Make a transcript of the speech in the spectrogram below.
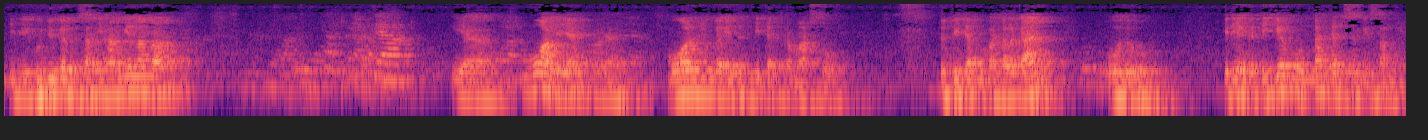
Ibu juga misalnya hamil apa? Ya, mual ya, ya. Mual juga itu tidak termasuk. Itu tidak membatalkan wudhu. Jadi yang ketiga muntah dan semisalnya.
